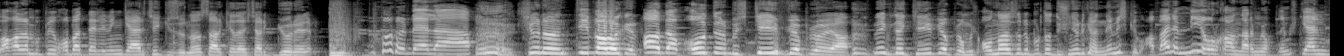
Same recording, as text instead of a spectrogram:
Bakalım bu psikopat delinin gerçek yüzü nasıl arkadaşlar görelim. Bu ne la? Şunun tipe bakın. Adam oturmuş keyif yapıyor ya. Ne güzel keyif yapıyormuş. Ondan sonra burada düşünürken demiş ki "Aa, benim niye organlarım yok demiş. Gelmiş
